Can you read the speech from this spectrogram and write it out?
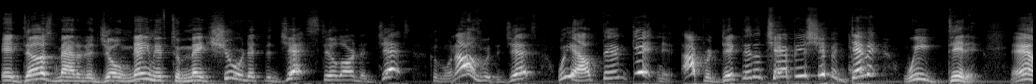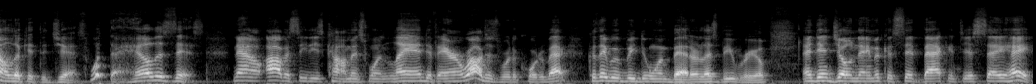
it does matter to Joe Namath to make sure that the Jets still are the Jets. Because when I was with the Jets, we out there getting it. I predicted a championship, and damn it, we did it. Now look at the Jets. What the hell is this? Now, obviously, these comments wouldn't land if Aaron Rodgers were the quarterback because they would be doing better, let's be real. And then Joe Namath could sit back and just say, hey,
